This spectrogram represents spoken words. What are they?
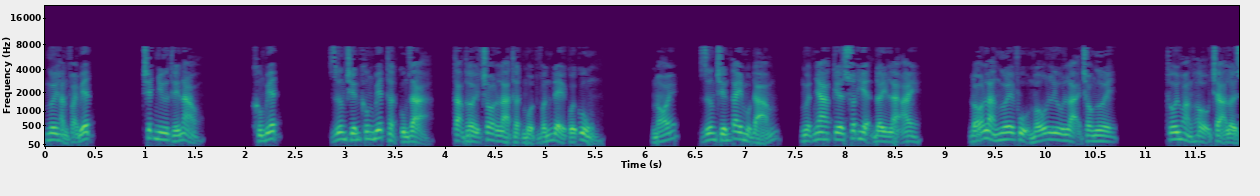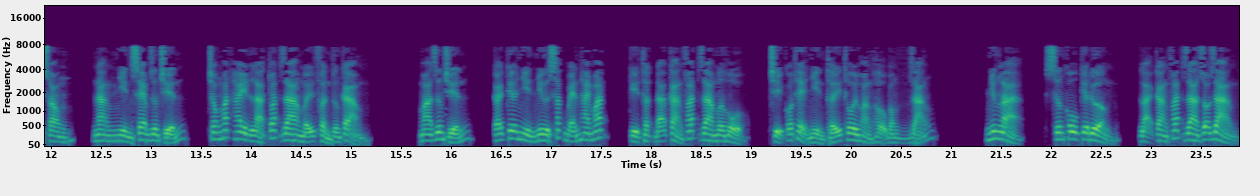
ngươi hẳn phải biết. Chết như thế nào? Không biết. Dương chiến không biết thật cùng giả, tạm thời cho là thật một vấn đề cuối cùng. Nói, dương chiến tay một đám, nguyệt nha kia xuất hiện đây là ai? Đó là ngươi phụ mẫu lưu lại cho ngươi. Thôi hoàng hậu trả lời xong, nàng nhìn xem dương chiến, trong mắt hay là toát ra mấy phần thương cảm. Mà dương chiến, cái kia nhìn như sắc bén hai mắt, kỳ thật đã càng phát ra mơ hồ, chỉ có thể nhìn thấy thôi hoàng hậu bằng dáng. Nhưng là, xương khô kia đường, lại càng phát ra rõ ràng,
